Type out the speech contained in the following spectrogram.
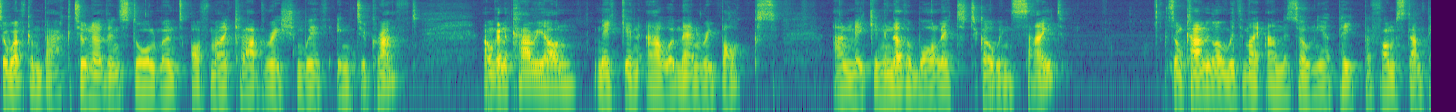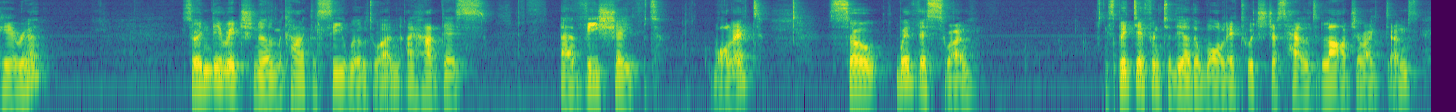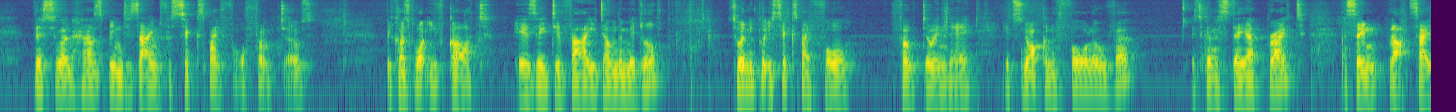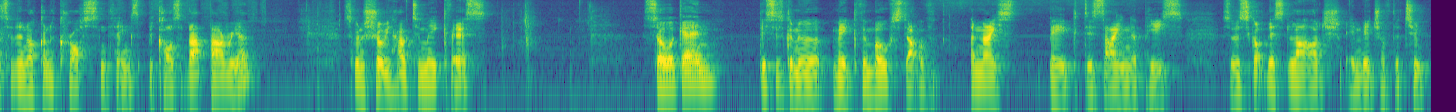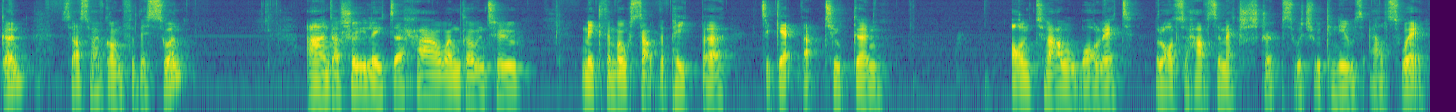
So welcome back to another instalment of my collaboration with In2Craft. I'm going to carry on making our memory box and making another wallet to go inside. So I'm carrying on with my Amazonia paper from Stamperia. So in the original Mechanical SeaWorld one, I had this uh, V-shaped wallet. So with this one, it's a bit different to the other wallet, which just held larger items. This one has been designed for 6x4 photos because what you've got is a divide down the middle. So when you put your 6x4 photo in there, it's not going to fall over. It's going to stay upright. The same that side, so they're not going to cross and things because of that barrier. I'm going to show you how to make this. So again, this is going to make the most out of a nice big designer piece. So this got this large image of the toucan. So that's why I've gone for this one. And I'll show you later how I'm going to make the most out of the paper to get that toucan onto our wallet, but also have some extra strips which we can use elsewhere.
